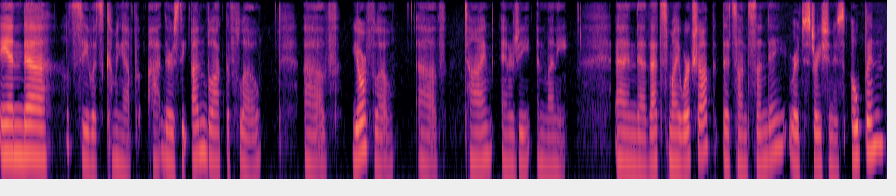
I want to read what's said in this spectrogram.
And uh, let's see what's coming up. Uh, there's the unblock the flow of your flow of time, energy, and money. And uh, that's my workshop that's on Sunday. Registration is open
